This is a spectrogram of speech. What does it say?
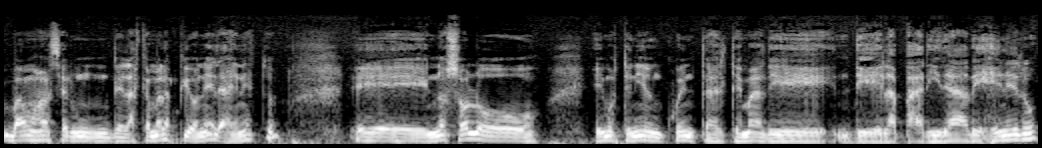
vamos a ser un, de las cámaras pioneras en esto. Eh, no solo hemos tenido en cuenta el tema de, de la paridad de género,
